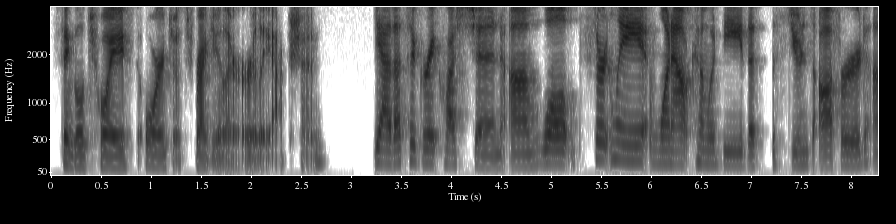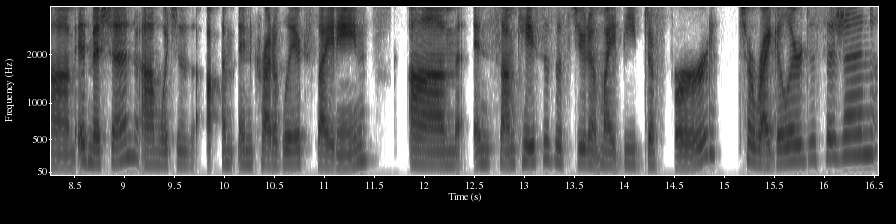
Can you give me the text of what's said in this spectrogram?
single choice, or just regular early action. Yeah, that's a great question. Um, well, certainly one outcome would be that the students offered um, admission, um, which is um, incredibly exciting. Um, in some cases, a student might be deferred to regular decision,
